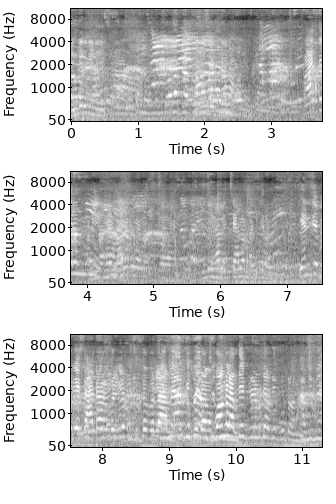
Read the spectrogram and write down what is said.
எங்க இருக்க நீ பாத்திரம் முனி. வேலை சேலம் பண்ணிக்கிறோம். எந்த பெரிய சாட்டை பொருள் இப்படி சுத்த. போங்களா, அப்படியே பிள்ளை அப்படியே கூட்டுவாங்க. அப்படியே.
